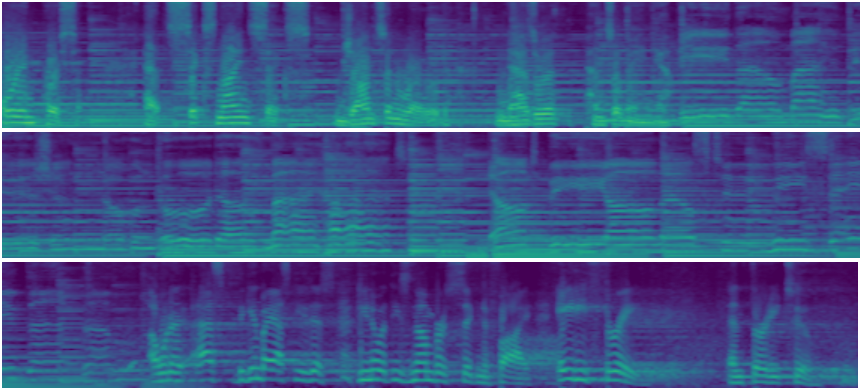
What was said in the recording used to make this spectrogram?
or in person at 696 Johnson Road, Nazareth, Pennsylvania. Be thou my vision, O Lord of my heart. Not be all to that thou. I want to ask, begin by asking you this. Do you know what these numbers signify? 83 and 32.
